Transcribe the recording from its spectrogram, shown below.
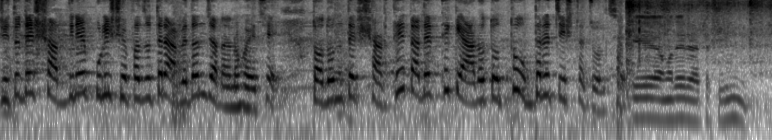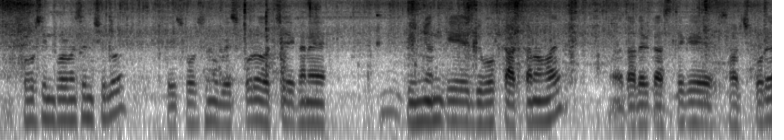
ধৃতদের সাত দিনের পুলিশ হেফাজতের আবেদন জানানো হয়েছে। তদন্তের স্বার্থে তাদের থেকে আরও তথ্য উদ্ধারের চেষ্টা চলছে। আমাদের একটা টিম সোর্স ইনফরমেশন ছিল। সেই সোর্স বেস করে হচ্ছে এখানে তিনজনকে যুবককে আটকানো হয়। তাদের কাছ থেকে সার্চ করে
